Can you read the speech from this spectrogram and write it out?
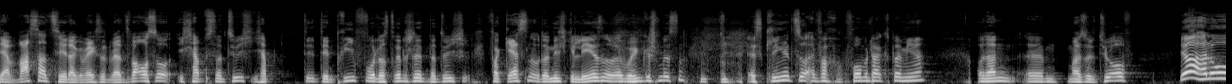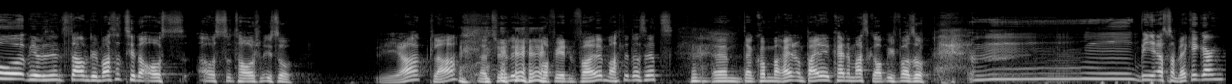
der Wasserzähler gewechselt werden. Es war auch so, ich habe es natürlich, ich habe den Brief, wo das drin steht, natürlich vergessen oder nicht gelesen oder irgendwo hingeschmissen. es klingelt so einfach vormittags bei mir Und dann ähm, mal so die Tür auf. Ja, hallo, wir sind jetzt da, um den Wasserzähler aus, auszutauschen. Ich so, ja, klar, natürlich, auf jeden Fall, macht ihr das jetzt. Ähm, dann kommen wir rein und beide keine Maske auf. Ich war so, mm, bin erstmal weggegangen.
